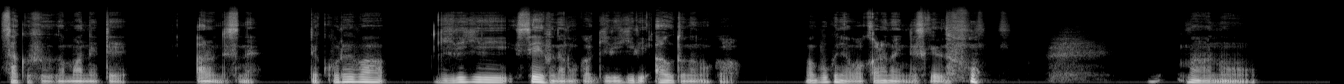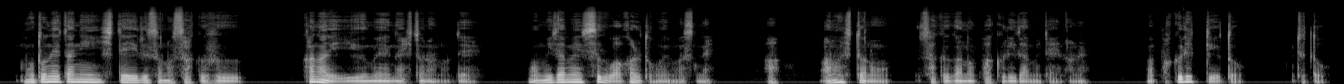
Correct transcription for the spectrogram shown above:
作風が真似てあるんですね。で、これはギリギリセーフなのかギリギリアウトなのか、まあ僕にはわからないんですけれども、まああの、元ネタにしているその作風、かなり有名な人なので、もう見た目すぐわかると思いますね。あ、の人の作画のパクリだみたいなね。まあパクリって言うと、ちょっと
